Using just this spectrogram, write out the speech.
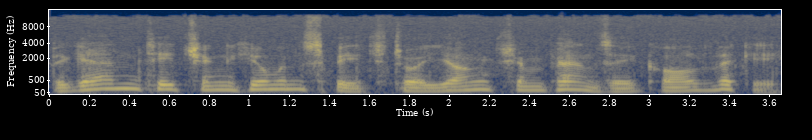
began teaching human speech to a young chimpanzee called Vicky.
